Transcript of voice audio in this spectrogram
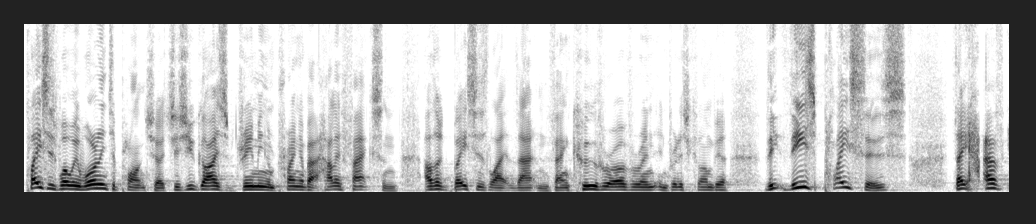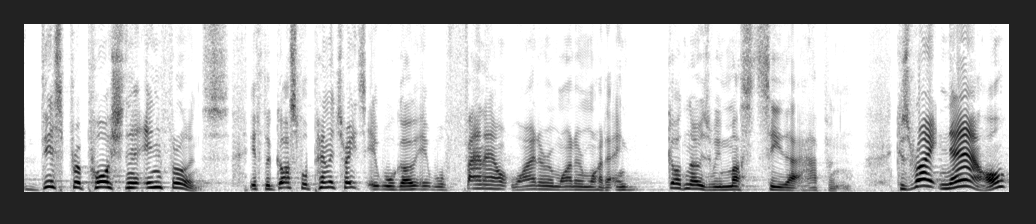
Places where we're wanting to plant churches. You guys are dreaming and praying about Halifax and other bases like that, and Vancouver over in, in British Columbia. The, these places they have disproportionate influence. If the gospel penetrates, it will go, it will fan out wider and wider and wider. And God knows we must see that happen. Because right now,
